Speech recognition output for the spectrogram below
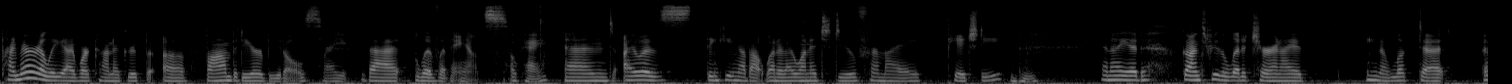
primarily I work on a group of bombardier beetles right that live with ants. okay And I was thinking about what I wanted to do for my PhD. And I had gone through the literature and I had, you know, looked at uh,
